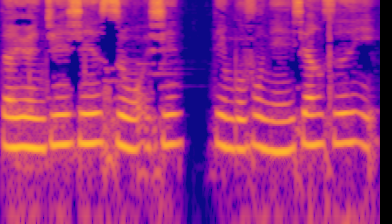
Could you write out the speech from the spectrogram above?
但愿君心似我心，定不负您相思意。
